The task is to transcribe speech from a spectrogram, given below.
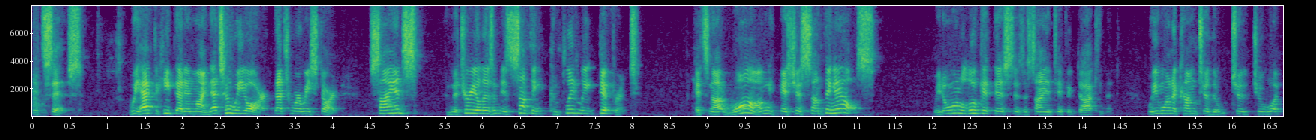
it says. We have to keep that in mind. That's who we are, that's where we start. Science, materialism is something completely different. It's not wrong, it's just something else. We don't want to look at this as a scientific document we want to come to the to to what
